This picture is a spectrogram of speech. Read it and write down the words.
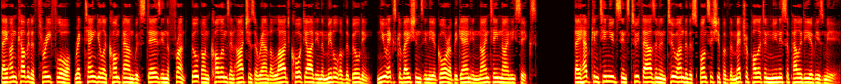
They uncovered a three-floor, rectangular compound with stairs in the front, built on columns and arches around a large courtyard in the middle of the building. New excavations in the agora began in 1996. They have continued since 2002 under the sponsorship of the Metropolitan Municipality of Izmir.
